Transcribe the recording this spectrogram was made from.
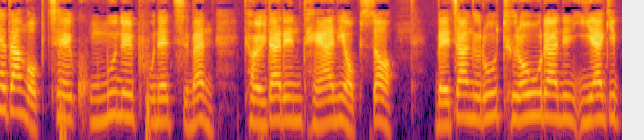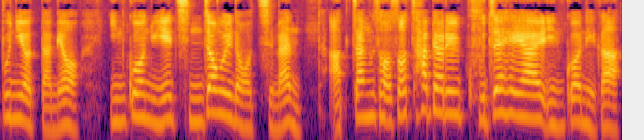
해당 업체에 공문을 보냈지만 별다른 대안이 없어 매장으로 들어오라는 이야기뿐이었다며 인권위에 진정을 넣었지만 앞장서서 차별을 구제해야 할 인권위가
